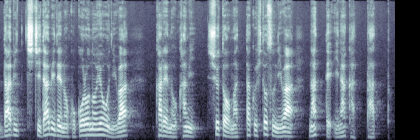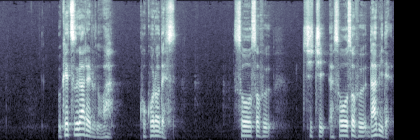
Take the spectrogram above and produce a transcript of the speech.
ダビ父ダビデの心のようには彼の神主と全く一つにはなっていなかったと。受け継がれるのは心です。曽祖父父曽祖父ダビデ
